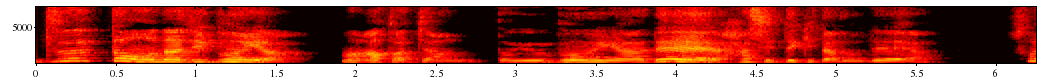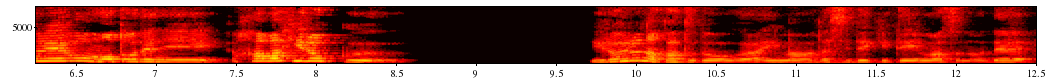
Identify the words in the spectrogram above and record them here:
ずっと同じ分野、まあ赤ちゃんという分野で走ってきたので、それを元手に幅広くいろいろな活動が今私できていますので、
